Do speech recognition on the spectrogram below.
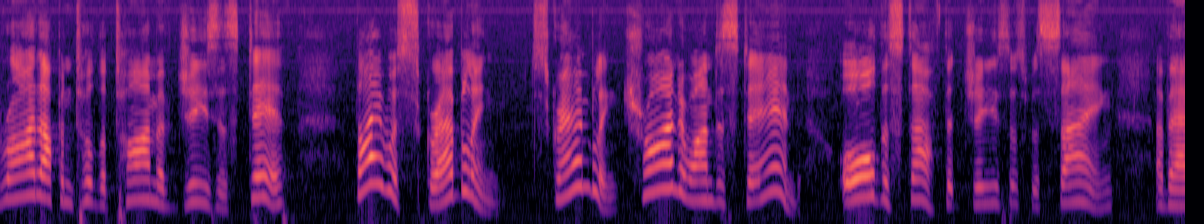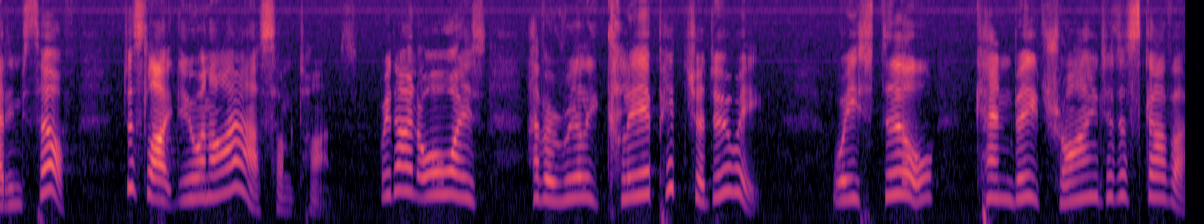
right up until the time of Jesus' death, they were scrabbling, scrambling, trying to understand all the stuff that Jesus was saying about himself, just like you and I are sometimes. We don't always have a really clear picture, do we? We still can be trying to discover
